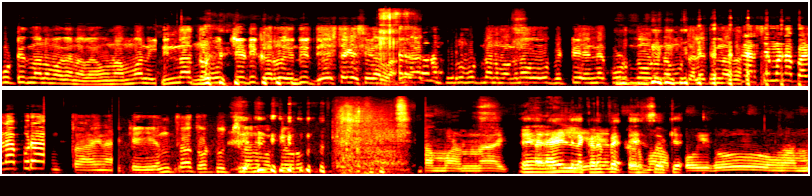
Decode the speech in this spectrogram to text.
ಕೊಟ್ಟಿದ್ ನನ್ನ ಮಗನಲ್ಲ? ಅವ್ನ ಅಮ್ಮ ನಿನ್ನ ಹುಚ್ಚಿಡಿ ಕರು ಇದು ದೇಶದಾಗೆ ಸಿಗಲ್ಲ. ಕುಡಿದ್ಬಿಟ್ಟು ನನ್ನ ಮಗನವು ಬಿಟ್ಟು ಎಣ್ಣೆ ಕುಡಿದ್ ನೋಡಿ ನಮ್ಮ ತಲೆ ತಿನ್ನದ. ನರಸಿಂಹಣ್ಣ ಬಳ್ಳಾಪುರ. ತಾಯಿನ ಹಾಕಿ ಎಂತ ದೊಡ್ಡ ಹುಚ್ಚು ನನ್ನ ಮಕ್ಕಳವರು ನಮ್ಮ ಅಣ್ಣ ಹೇಳಿಲ್ಲ ಕಳಪೆ. ಇದು ಅಮ್ಮ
